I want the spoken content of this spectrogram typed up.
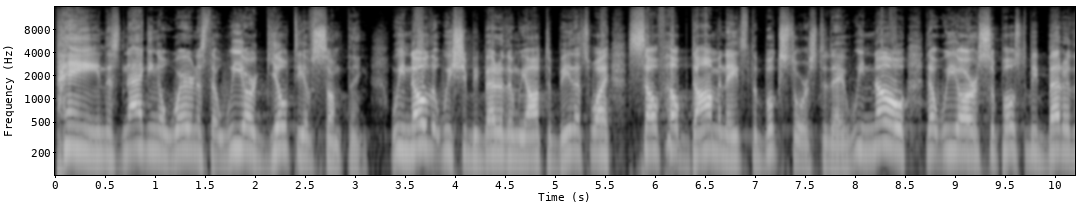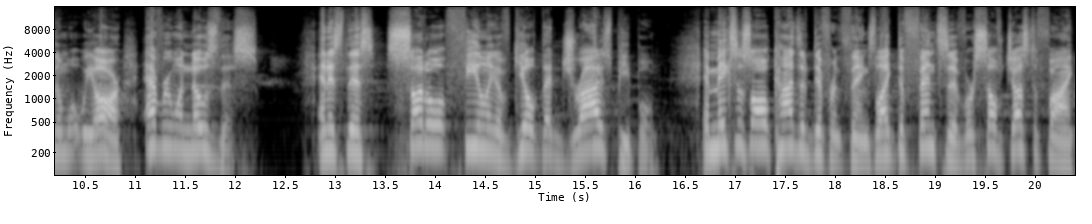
pain, this nagging awareness that we are guilty of something. We know that we should be better than we ought to be. That's why self help dominates the bookstores today. We know that we are supposed to be better than what we are. Everyone knows this. And it's this subtle feeling of guilt that drives people. It makes us all kinds of different things, like defensive or self justifying.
